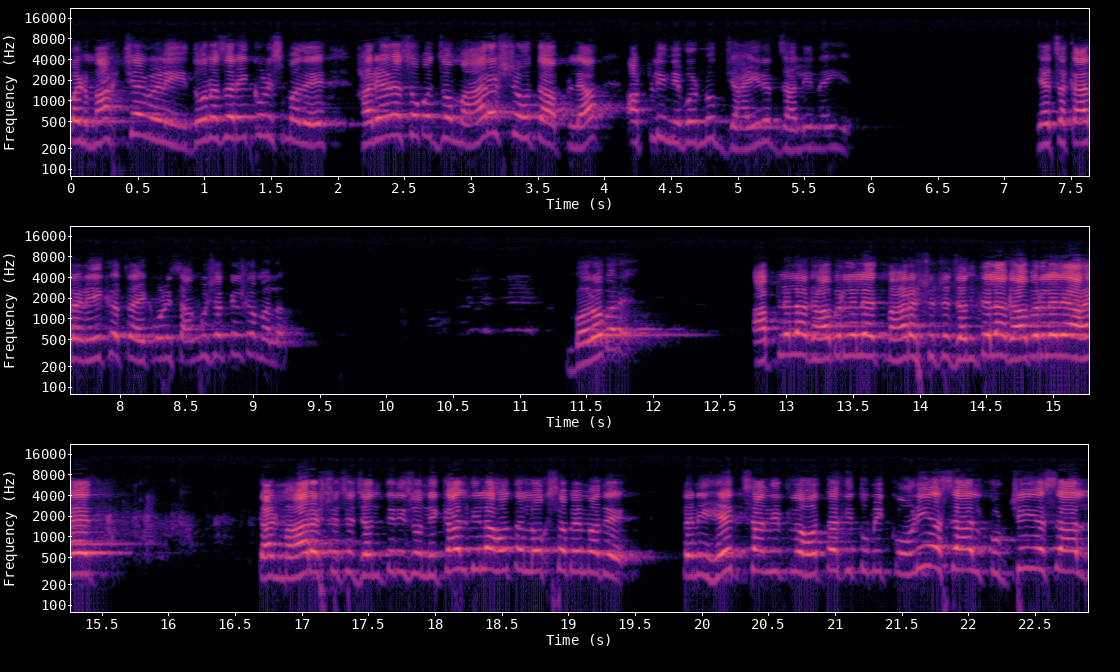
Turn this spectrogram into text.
पण मागच्या वेळी दोन हजार एकोणीसमध्ये हरियाणासोबत जो महाराष्ट्र होता आपल्या आपली निवडणूक जाहीरच झाली नाहीये. याचं कारण एकच आहे. कोणी सांगू शकेल का मला? बरोबर आहे. आपल्याला घाबरलेले आहेत महाराष्ट्राच्या जनतेला घाबरलेले आहेत. कारण महाराष्ट्राच्या जनतेने जो निकाल दिला होता लोकसभेमध्ये त्यांनी हेच सांगितलं होतं की तुम्ही कोणी असाल कुठचेही असाल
